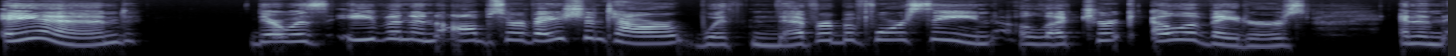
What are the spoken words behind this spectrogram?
And there was even an observation tower with never before seen electric elevators and an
